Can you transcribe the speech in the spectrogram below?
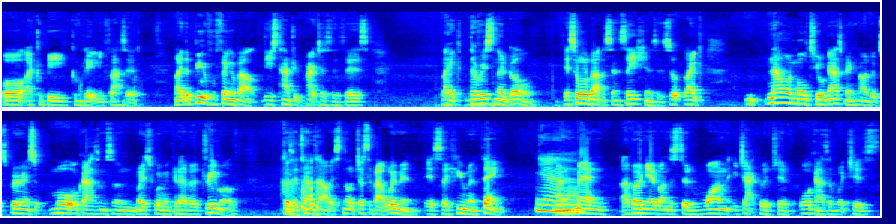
or I could be completely flaccid. Like the beautiful thing about these tantric practices is, like there is no goal. It's all about the sensations. It's like now I'm multi-orgasmic and I've experienced more orgasms than most women could ever dream of. Because it turns out it's not just about women; it's a human thing. Yeah. And men have only ever understood one ejaculative orgasm, which is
